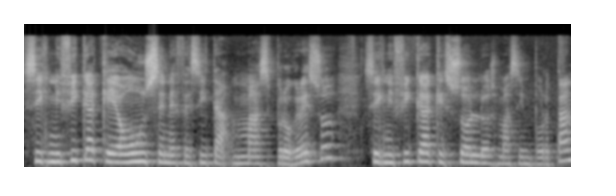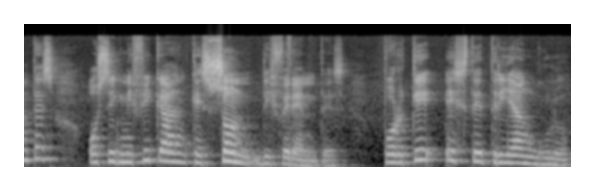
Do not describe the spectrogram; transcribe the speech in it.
¿Significa que aún se necesita más progreso? ¿Significa que son los más importantes? ¿O significa que son diferentes? ¿Por qué este triángulo?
